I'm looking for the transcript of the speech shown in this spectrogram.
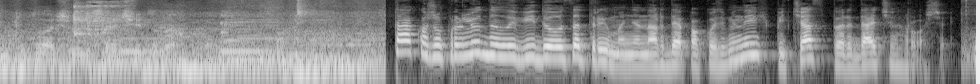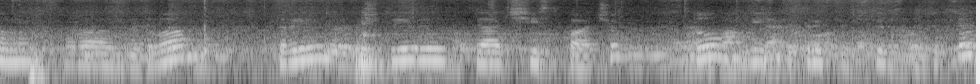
ну, тут начали сочи тогда. Також оприлюднили відео затримання нардепа Кузьміних під час передачі грошей. Раз, два, три, чотири, п'ять, шість пачок. 100, 200, 300, 400, 500,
